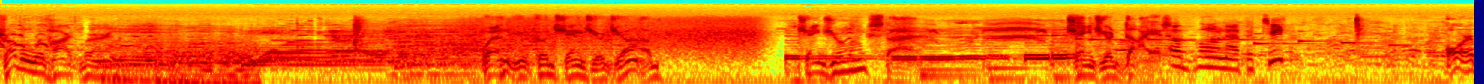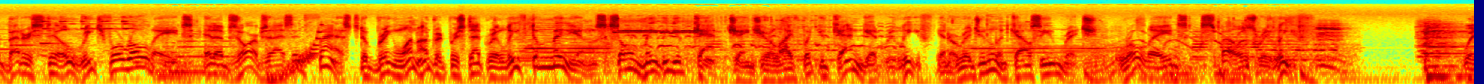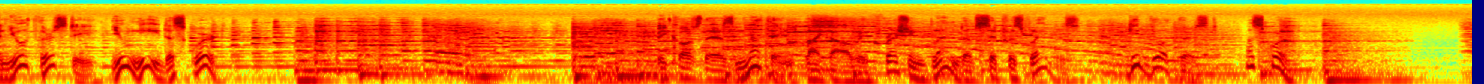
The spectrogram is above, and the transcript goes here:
Trouble with heartburn? Well, you could change your job. Change your lifestyle. Change your diet. A bon appetit. Or better still, reach for Rolaids. It absorbs acid fast to bring 100% relief to millions. So maybe you can't change your life, but you can get relief in original and calcium rich. Rolaids spells relief. Mm. When you're thirsty, you need a squirt. Because there's nothing like our refreshing blend of citrus flavors. Give your thirst a squirt.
